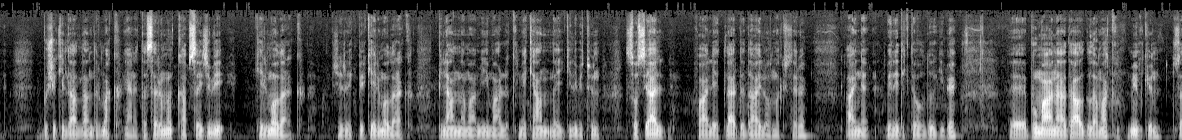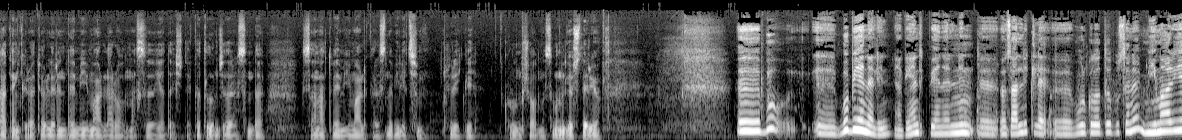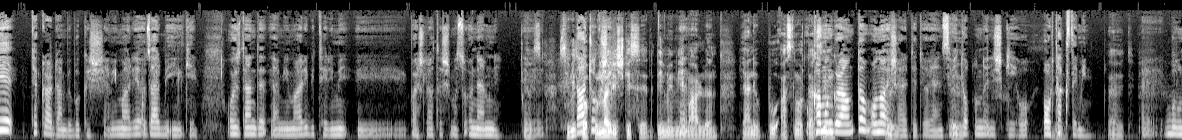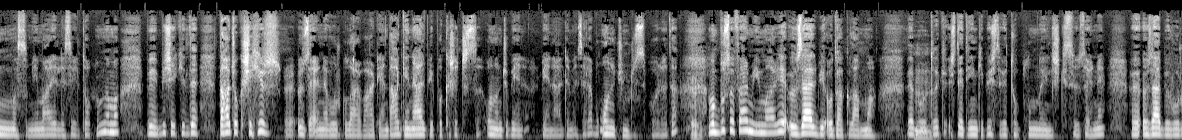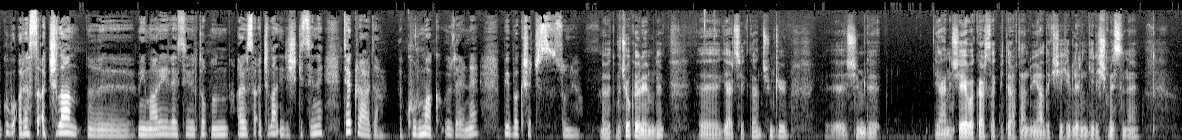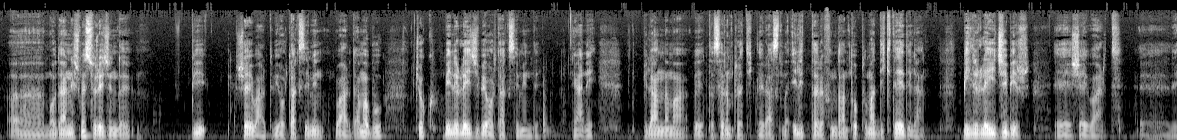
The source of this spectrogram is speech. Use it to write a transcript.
bu şekilde adlandırmak yani tasarımı kapsayıcı bir kelime olarak, jenerik bir kelime olarak planlama, mimarlık, mekanla ilgili bütün sosyal faaliyetler de dahil olmak üzere aynı Venedik'te olduğu gibi e, bu manada algılamak mümkün. Zaten küratörlerinde mimarlar olması ya da işte katılımcılar arasında sanat ve mimarlık arasında bir iletişim sürekli kurulmuş olması bunu gösteriyor. E, bu e, bu Bienal'in yani Venedik Bienali'nin e, özellikle e, vurguladığı bu sene mimariye tekrardan bir bakış. Yani mimariye özel bir ilgi. O yüzden de yani mimari bir terimi e, başlığa taşıması önemli. Evet. Sivil Daha toplumla şey, ilişkisi değil mi mimarlığın? Evet. Yani bu aslında ortak o common zemin. ground da ona evet. işaret ediyor. Yani sivil evet. toplumla ilişki, o ortak evet. zemin. Evet. e, bulunması mimariyle sivil toplumun ama bir, bir şekilde daha çok şehir e, üzerine vurgular vardı. Yani daha genel bir bakış açısı 10. Bienal, Bienal'de mesela bu 13.sü bu arada. Evet. Ama bu sefer mimariye özel bir odaklanma ve Hmm. burada işte dediğin gibi işte bir toplumla ilişkisi üzerine e, özel bir vurgu. Bu arası açılan e, mimariyle sivil toplumun arası açılan ilişkisini tekrardan e, kurmak üzerine bir bakış açısı sunuyor. Evet bu çok önemli Ee, gerçekten çünkü e, şimdi yani şeye bakarsak bir taraftan dünyadaki şehirlerin gelişmesine e, modernleşme sürecinde bir şey vardı bir ortak zemin vardı ama bu çok belirleyici bir ortak zemindi. Yani planlama ve tasarım pratikleri aslında elit tarafından topluma dikte edilen belirleyici bir e, şey vardı. E,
